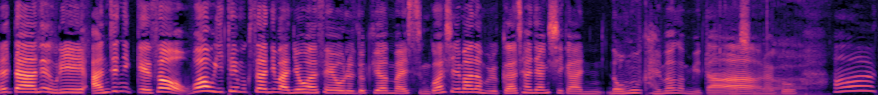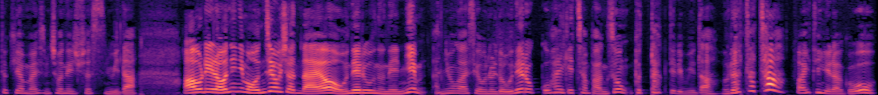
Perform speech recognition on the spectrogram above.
일단은 우리 안지님께서 와우 이태희 목사님 안녕하세요. 오늘도 귀한 말씀과 쉴만한 물가 찬양 시간 너무 갈망합니다.라고 아, 또 귀한 말씀 전해주셨습니다. 아, 우리 러니님 언제 오셨나요? 은혜로운 은혜님, 안녕하세요. 오늘도 은혜롭고 활기찬 방송 부탁드립니다. 으라차차! 파이팅이라고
